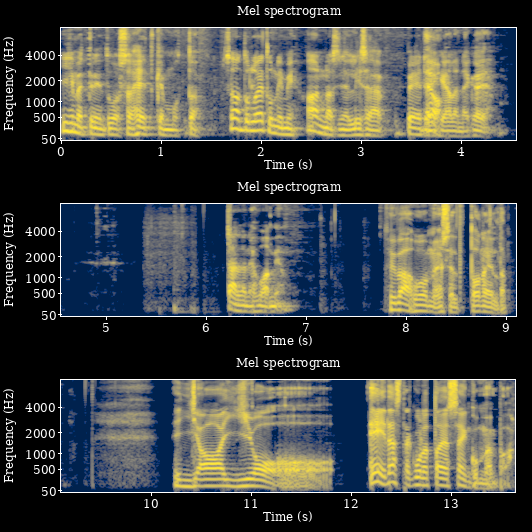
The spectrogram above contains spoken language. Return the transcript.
ihmettelin tuossa hetken, mutta se on tullut etunimi Anna sinne lisää PDGlle näköjään. Tällainen huomio. Hyvä huomio sieltä Tonilta. Ja joo. Ei tästä kuule taida sen kummempaa.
